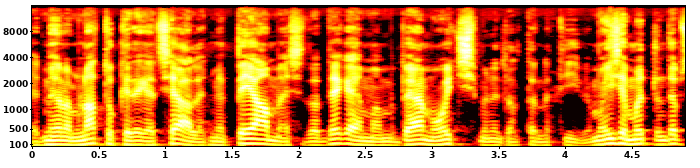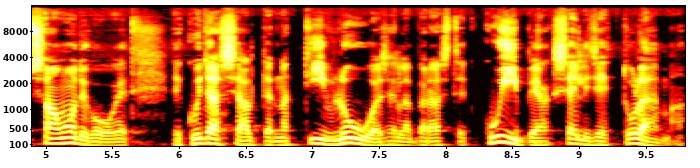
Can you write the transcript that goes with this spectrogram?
et me oleme natuke tegelikult seal, et me peame seda tegema, me peame otsima neid alternatiive, ma ise mõtlen täpselt samamoodi kogu aeg, et kuidas see alternatiiv luua, sellepärast et kui peaks selliseid tulema,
